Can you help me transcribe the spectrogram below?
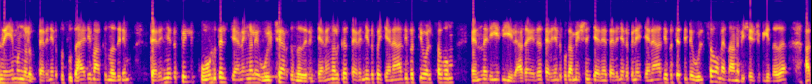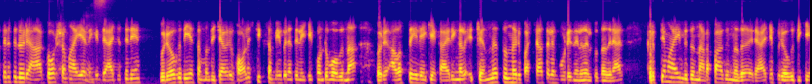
നിയമങ്ങളും തെരഞ്ഞെടുപ്പ് സുതാര്യമാക്കുന്നതിനും തെരഞ്ഞെടുപ്പിൽ കൂടുതൽ ജനങ്ങളെ ഉൾച്ചേർക്കുന്നതിനും ജനങ്ങൾക്ക് തെരഞ്ഞെടുപ്പ് ജനാധിപത്യോത്സവം എന്ന രീതിയിൽ അതായത് തെരഞ്ഞെടുപ്പ് കമ്മീഷൻ തെരഞ്ഞെടുപ്പിനെ ജനാധിപത്യത്തിന്റെ ഉത്സവം എന്നാണ് വിശേഷിപ്പിക്കുന്നത് അത്തരത്തിലൊരു ആഘോഷമായി അല്ലെങ്കിൽ രാജ്യത്തിനെ പുരോഗതിയെ സംബന്ധിച്ച ഒരു ഹോളിസ്റ്റിക് സമീപനത്തിലേക്ക് കൊണ്ടുപോകുന്ന ഒരു അവസ്ഥയിലേക്ക് കാര്യങ്ങൾ ചെന്നെത്തുന്ന ഒരു പശ്ചാത്തലം കൂടി നിലനിൽക്കുന്നതിനാൽ കൃത്യമായും ഇത് നടപ്പാകുന്നത് രാജ്യപുരോഗതിക്ക്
